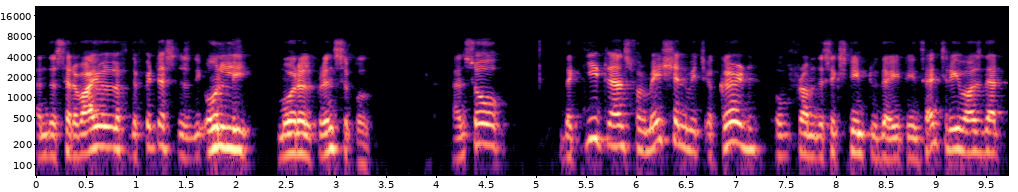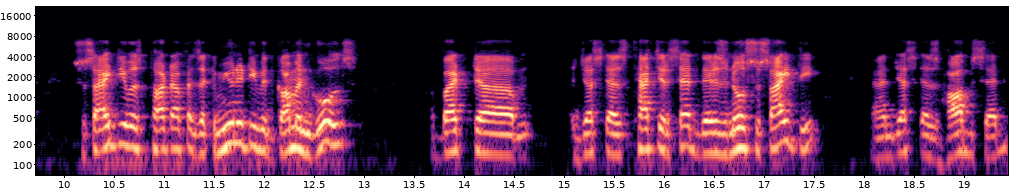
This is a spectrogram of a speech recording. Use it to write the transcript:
and the survival of the fittest is the only moral principle. And so the key transformation which occurred from the 16th to the 18th century was that society was thought of as a community with common goals. But um, just as Thatcher said, there is no society. And just as Hobbes said,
